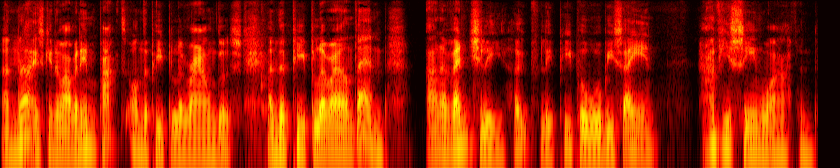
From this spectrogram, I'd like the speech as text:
And that is going to have an impact on the people around us and the people around them. And eventually, hopefully, people will be saying, Have you seen what happened?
